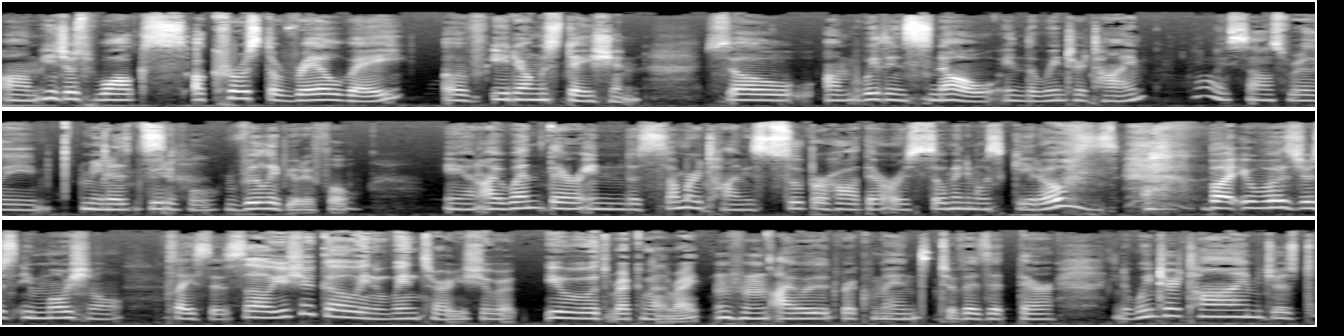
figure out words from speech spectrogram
um, he just walks across the railway of Iryong Station. So, um, within snow in the winter time. Oh, it sounds really I mean, it's beautiful. really beautiful. And I went there in the summertime. It's super hot. There are so many mosquitoes, but it was just emotional places. So you should go in winter. You should re- you would recommend, right? hmm I would recommend to visit there in the winter time. Just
